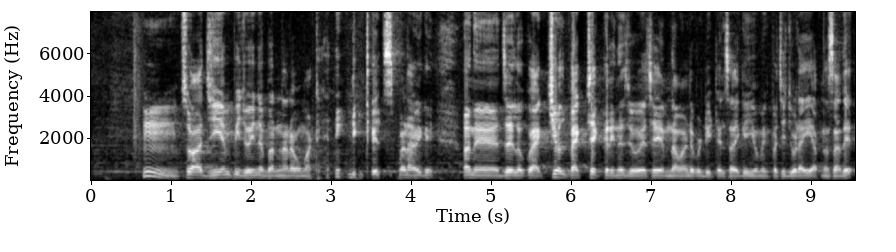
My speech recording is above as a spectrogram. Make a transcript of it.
હમ સો આ જીએમપી જોઈને ભરનારાઓ માટેની ડિટેલ્સ પણ આવી ગઈ. અને જે લોકો એકચ્યુઅલ ફેક્ટ ચેક કરીને જોવે છે, એમના માટે પણ ડિટેલ્સ આવી ગઈ. યોમિક, પછી જોડાઈએ આપના સાથે.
